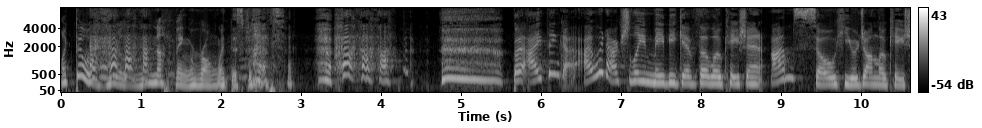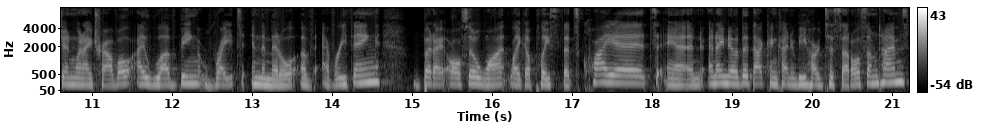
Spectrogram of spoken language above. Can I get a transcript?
Like there was really nothing wrong with this place. but I think I would actually maybe give the location. I'm so huge on location when I travel. I love being right in the middle of everything, but I also want like a place that's quiet and and I know that that can kind of be hard to settle sometimes.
